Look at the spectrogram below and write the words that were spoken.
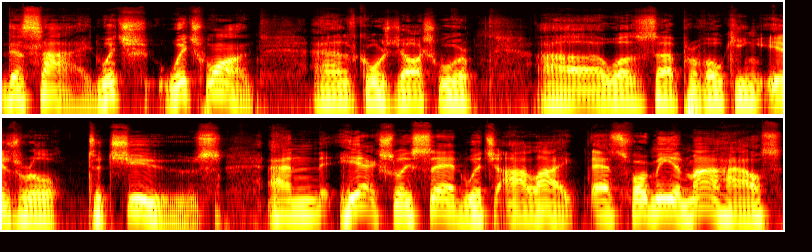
decide which which one. And of course, Joshua uh, was uh, provoking Israel to choose. And he actually said, which I like, as for me and my house,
